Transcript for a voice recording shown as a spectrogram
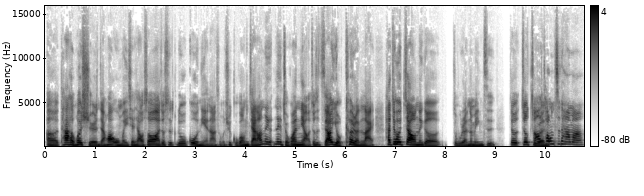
呃，他很会学人讲话。我们以前小时候啊，就是如果过年啊什么去故宫家，然后那个那个九官鸟，就是只要有客人来，他就会叫那个主人的名字，就就主人、然后通知他吗？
